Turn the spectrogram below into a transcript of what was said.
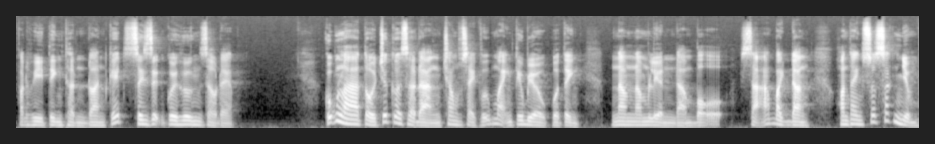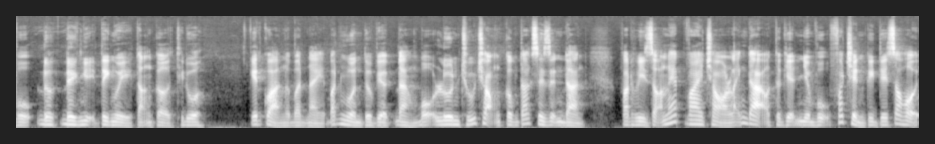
phát huy tinh thần đoàn kết xây dựng quê hương giàu đẹp cũng là tổ chức cơ sở đảng trong sạch vững mạnh tiêu biểu của tỉnh. 5 năm liền đảng bộ xã Bạch Đằng hoàn thành xuất sắc nhiệm vụ được đề nghị tỉnh ủy tặng cờ thi đua. Kết quả nổi bật này bắt nguồn từ việc Đảng bộ luôn chú trọng công tác xây dựng Đảng, phát huy rõ nét vai trò lãnh đạo thực hiện nhiệm vụ phát triển kinh tế xã hội,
